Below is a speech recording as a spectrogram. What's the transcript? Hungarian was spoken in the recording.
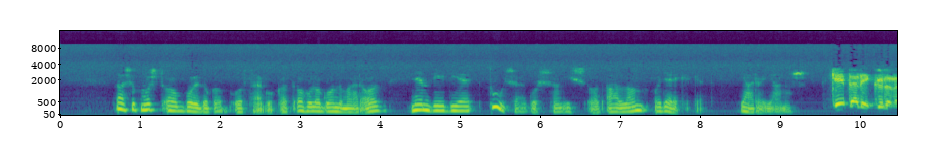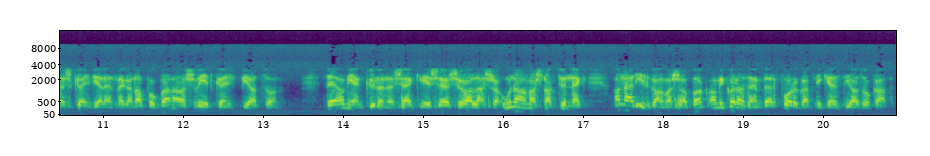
Lássuk most a boldogabb országokat, ahol a gond már az, nem védi túlságosan is az állam a gyerekeket. Járai János. Két elég különös könyv jelent meg a napokban a svéd könyvpiacon. De amilyen különösek és első hallásra unalmasnak tűnnek, annál izgalmasabbak, amikor az ember forgatni kezdi azokat.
